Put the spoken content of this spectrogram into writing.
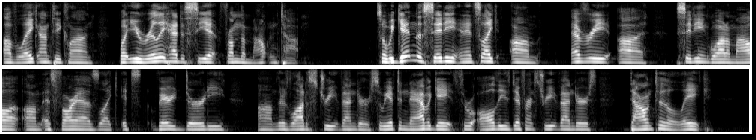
of Lake Atitlan, but you really had to see it from the mountaintop. So we get in the city, and it's like um, every uh, city in Guatemala, um, as far as like it's very dirty. Um, there's a lot of street vendors, so we have to navigate through all these different street vendors down to the lake,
